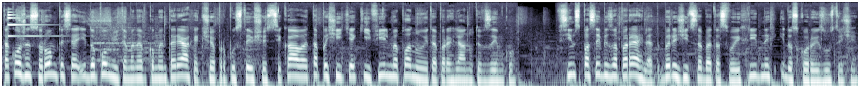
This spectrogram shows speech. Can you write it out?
Також не соромтеся і доповнюйте мене в коментарях, якщо я пропустив щось цікаве, та пишіть, які фільми плануєте переглянути взимку. Всім спасибі за перегляд, бережіть себе та своїх рідних і до скорої зустрічі.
